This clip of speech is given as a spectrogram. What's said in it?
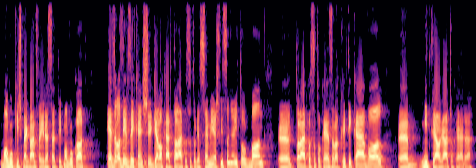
maguk is megbántva érezhették magukat. Ezzel az érzékenységgel akár találkoztatok-e személyes viszonyaitokban, ö, találkoztatok-e ezzel a kritikával, mit reagáltok erre?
